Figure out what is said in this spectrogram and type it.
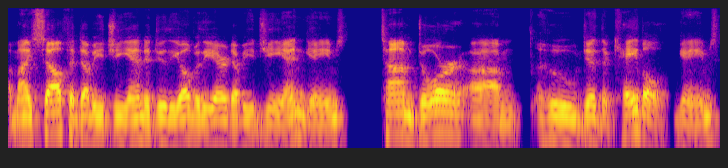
myself at WGN to do the over-the-air WGN games, Tom Dore, um, who did the cable games,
